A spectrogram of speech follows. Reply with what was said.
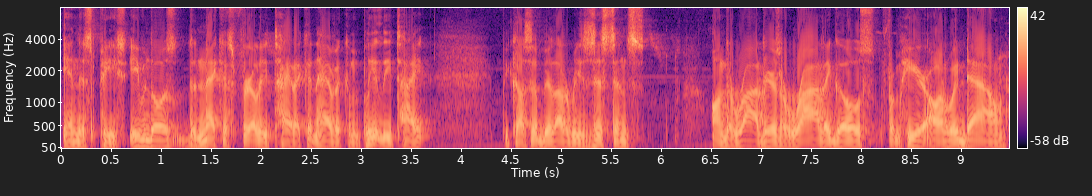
in this piece. Even though the neck is fairly tight, I couldn't have it completely tight because there'll be a lot of resistance on the rod. There's a rod that goes from here all the way down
